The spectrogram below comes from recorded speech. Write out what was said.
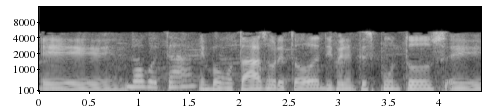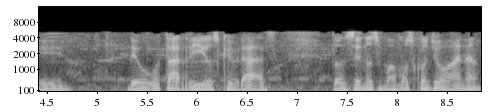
eh, Bogotá. En Bogotá, sobre todo en diferentes puntos eh, de Bogotá, ríos, quebradas. Entonces nos sumamos con Joana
